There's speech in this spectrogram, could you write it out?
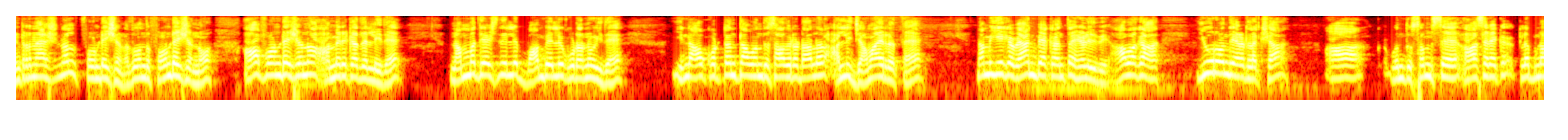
ಇಂಟರ್ನ್ಯಾಷನಲ್ ಫೌಂಡೇಶನ್ ಅದು ಒಂದು ಫೌಂಡೇಶನ್ನು ಆ ಫೌಂಡೇಶನ್ನು ಅಮೆರಿಕಾದಲ್ಲಿದೆ. ನಮ್ಮ ದೇಶದಲ್ಲಿ ಬಾಂಬೆಯಲ್ಲಿ ಕೂಡ ಇದೆ. ಇನ್ನು ನಾವು ಕೊಟ್ಟಂಥ ಒಂದು ಸಾವಿರ ಡಾಲರ್ ಅಲ್ಲಿ ಜಮಾ ಇರುತ್ತೆ. ನಮಗೀಗ ವ್ಯಾನ್ ಬೇಕಂತ ಹೇಳಿದ್ವಿ. ಆವಾಗ ಇವರೊಂದು ಎರಡು ಲಕ್ಷ ಆ ಒಂದು ಸಂಸ್ಥೆ ಆಸರೆ ಕ್ಲಬ್ನ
